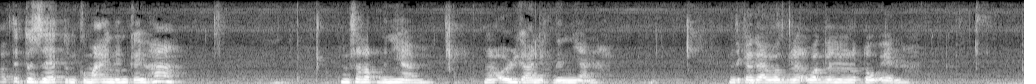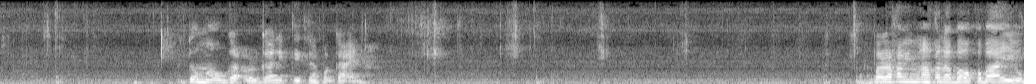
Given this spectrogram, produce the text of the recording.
At ito Zetun, kumain din kayo ha. Masarap din yan. Mga organic din yan. Hindi kagaya, wag, wag lang yung lutuin. Ito ang mga orga- organic cake na pagkain. Para kami mga kalabaw, kabayo.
